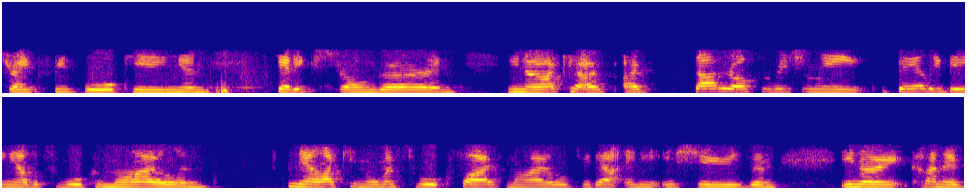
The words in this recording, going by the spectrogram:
strength with walking and getting stronger, and you know, I can, I've I've started off originally barely being able to walk a mile, and now I can almost walk five miles without any issues, and you know, kind of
